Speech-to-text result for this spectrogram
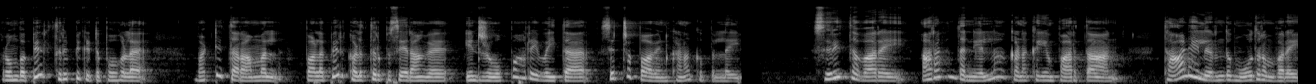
ரொம்ப பேர் திருப்பிக்கிட்டு போகல. வட்டி தராமல் பல பேர் கழுத்திருப்பு செய்கிறாங்க என்று ஒப்பாறை வைத்தார் சிற்றப்பாவின் கணக்கு பிள்ளை. சிரித்தவாறே அரவிந்தன் எல்லா கணக்கையும் பார்த்தான். தாலியிலிருந்து மோதிரம் வரை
